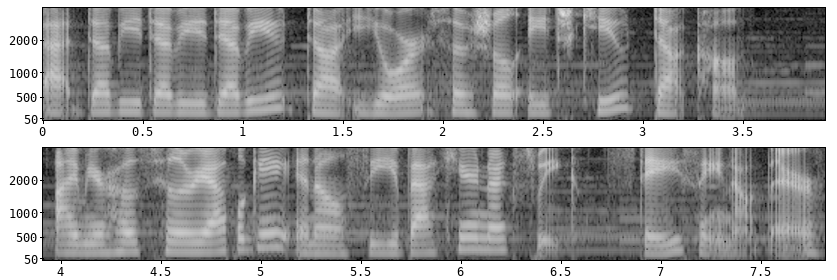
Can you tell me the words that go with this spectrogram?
at www.yoursocialhq.com. I'm your host, Hillary Applegate, and I'll see you back here next week. Stay sane out there.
